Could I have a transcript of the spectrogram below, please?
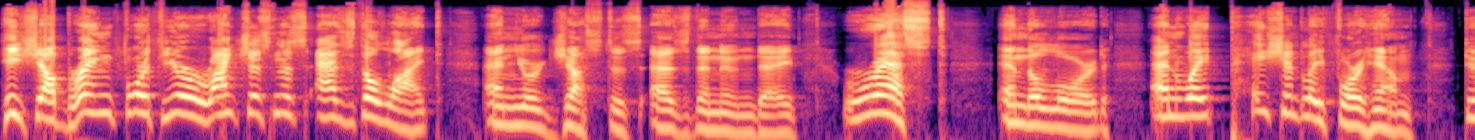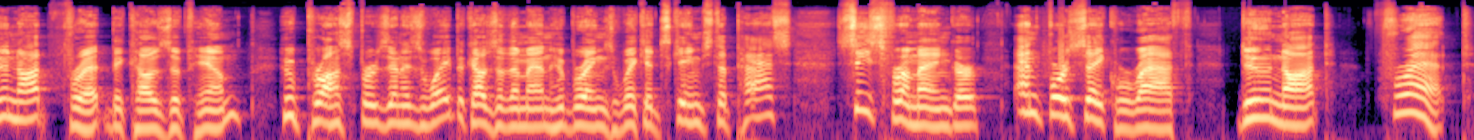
He shall bring forth your righteousness as the light, and your justice as the noonday. Rest in the Lord, and wait patiently for him. Do not fret because of him who prospers in his way, because of the man who brings wicked schemes to pass. Cease from anger and forsake wrath. Do not fret.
